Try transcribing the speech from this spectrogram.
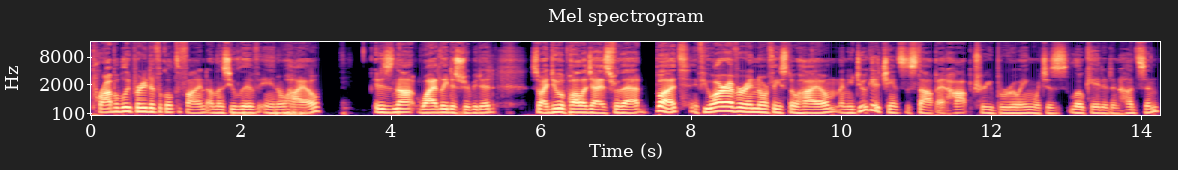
probably pretty difficult to find unless you live in Ohio. It is not widely distributed. So I do apologize for that. But if you are ever in Northeast Ohio and you do get a chance to stop at Hop Tree Brewing, which is located in Hudson,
